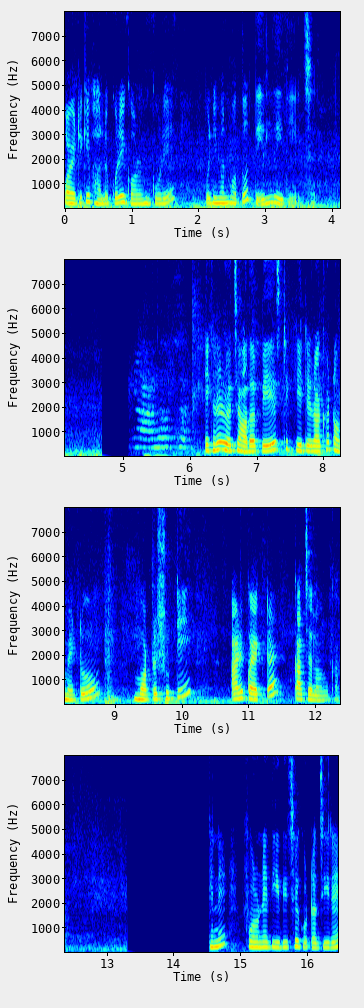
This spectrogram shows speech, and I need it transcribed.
কড়াইটাকে ভালো করে গরম করে পরিমাণ মতো তেল দিয়ে দিয়েছে। এখানে রয়েছে আদা পেস্ট, কেটে রাখা টমেটো, মটরশুঁটি আর কয়েকটা কাঁচা লঙ্কা। এখানে ফোড়নে দিয়ে দিচ্ছে গোটা জিরে,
